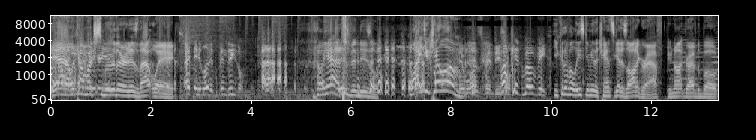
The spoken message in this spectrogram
yeah, look how much smoother it is that way. hey, look, it's Vin Diesel. Oh yeah, it is Vin Diesel. Why'd you kill him? It was Vin Diesel. Fuck his movies. You could have at least given me the chance to get his autograph. Do not drive the boat.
